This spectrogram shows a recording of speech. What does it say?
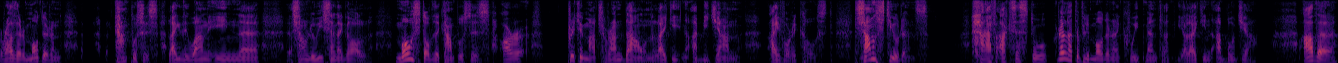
rather modern campuses, like the one in uh, Saint Louis, Senegal, most of the campuses are pretty much run down, like in Abidjan, Ivory Coast. Some students have access to relatively modern equipment, like, like in Abuja. Other,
